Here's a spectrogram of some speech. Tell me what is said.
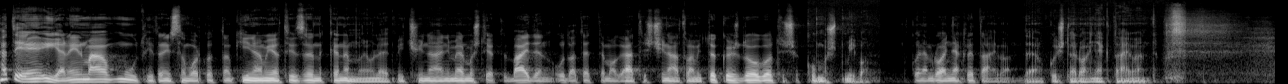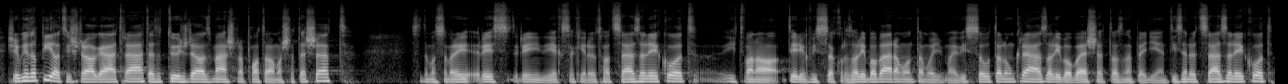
Hát én, igen, én már múlt héten is szomorkodtam Kína miatt, hogy ezekkel nem nagyon lehet mit csinálni, mert most érted, Biden oda tette magát, és csinált valami tökös dolgot, és akkor most mi van? Akkor nem rohanják le Tájvan, de akkor is ne rohanják Tájvánt. És egyébként a piac is reagált rá, tehát a tőzsde az másnap hatalmasat esett. Szerintem azt hiszem a részvényindexek ilyen 5-6 százalékot. Itt van a, térjünk vissza akkor az Alibabára, mondtam, hogy majd visszautalunk rá. Az Alibaba esett aznap egy ilyen 15 százalékot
